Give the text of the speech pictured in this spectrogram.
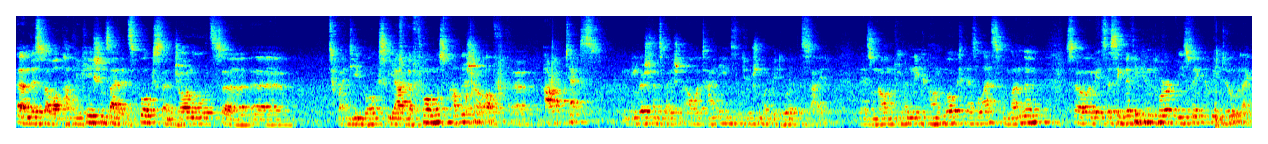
Um, this is our publication site. It's books and journals, uh, uh, 20 books. We are the foremost publisher of uh, Arab texts in English translation, our tiny institution, what we do at the site. There's no even Nick book has less from London. So it's a significant work we think we do, like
